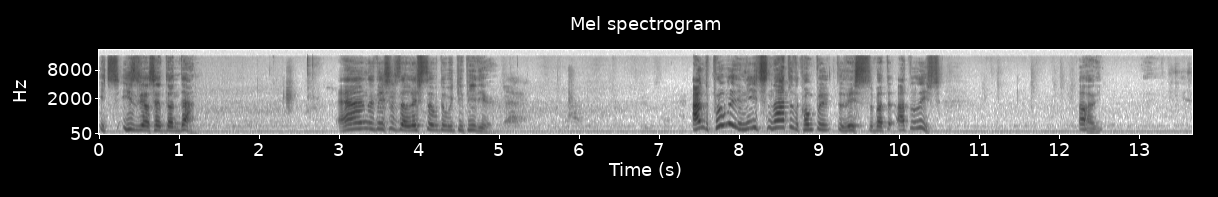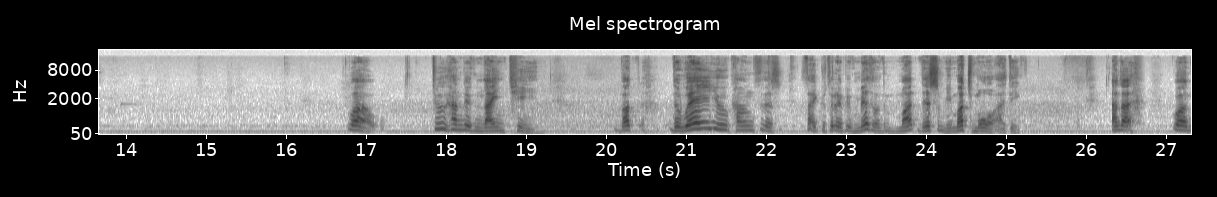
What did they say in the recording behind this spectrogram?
it's easier said than done. And this is the list of the Wikipedia. And probably it's not the complete list, but at least uh, well, 219. But the way you count the psychotherapy method, this will be much more, I think. And uh, well,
